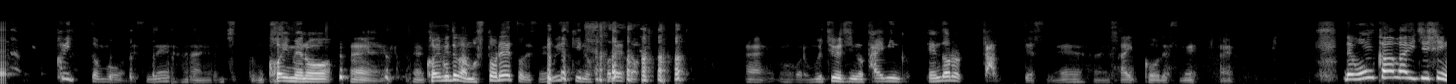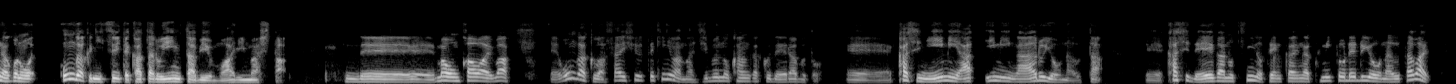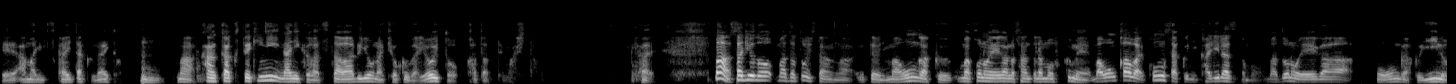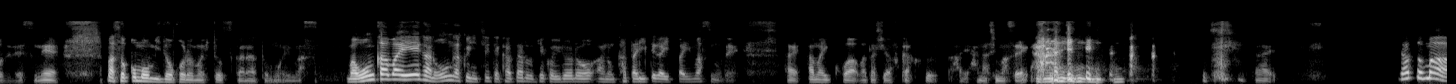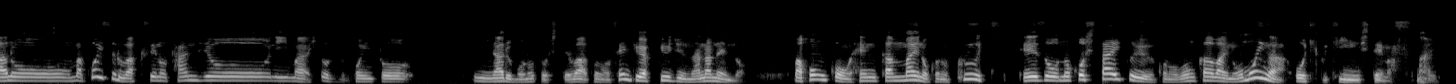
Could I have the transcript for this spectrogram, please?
クイッともうですね。はい。ちょっと濃いめの、はい。濃いめとかもうストレートですね。ウイスキーのストレート。はい。もうこれ、夢中人のタイミング、エンドロール、ダッですね。はい。最高ですね。はい。で、ウォンカーワイ自身がこの音楽について語るインタビューもありました。で、まあ、カワイは、えー音楽は最終的にはまあ自分の感覚で選ぶと、えー歌詞に意味あ意味があるような歌、えー歌詞で映画の次の展開が汲み取れるような歌は、えーあまり使いたくないと。う。うん。まあ、感覚的に何かが伝わるような曲が良いと語ってました。はい。まあ、先ほど、また、トイさんが言ったように、まあ、音楽、まあ、この映画のサントラも含め、まあ、音カワイ、今作に限らずとも、まあ、どの映画も音楽いいのでですね、まあ、そこも見どころの一つかなと思います。まあ、音カワイ映画の音楽について語ると結構いろいろ、あの、語り手がいっぱいいますので、はい。あまりここは私は深く、はい、話しません。はい。あと、まあ、あの、まあ、恋する惑星の誕生に、まあ、一つポイントになるものとしては、この1997年の、まあ、香港返還前のこの空気、映像を残したいという、このウォンカーワイの思いが大きく起因しています。はい。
